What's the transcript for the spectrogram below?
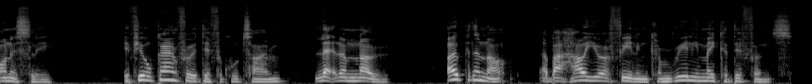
honestly. If you're going through a difficult time, let them know. Opening up about how you are feeling can really make a difference.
